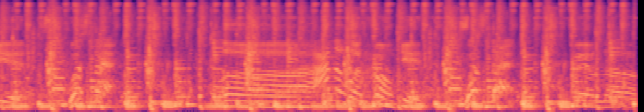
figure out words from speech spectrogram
is. What's that? Uh, I know what's funk. What's that? Well, uh,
